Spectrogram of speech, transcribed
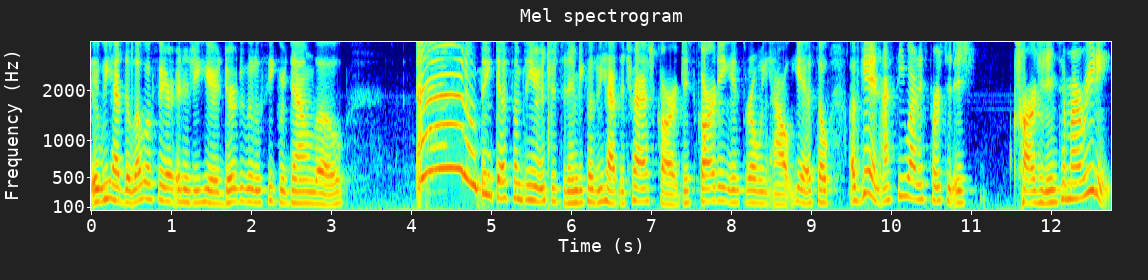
we have the love affair energy here, dirty little secret down low. Don't think that's something you're interested in because we have the trash card, discarding and throwing out. Yeah, so again, I see why this person is charging into my reading.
